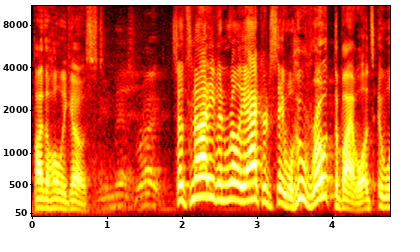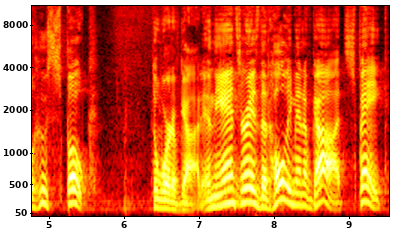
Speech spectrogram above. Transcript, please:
by the Holy Ghost. So it's not even really accurate to say, well, who wrote the Bible? It's well, who spoke the word of God? And the answer is that holy men of God spake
